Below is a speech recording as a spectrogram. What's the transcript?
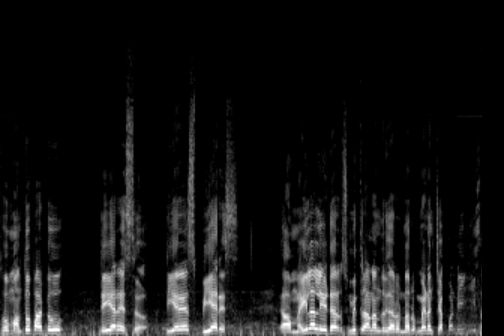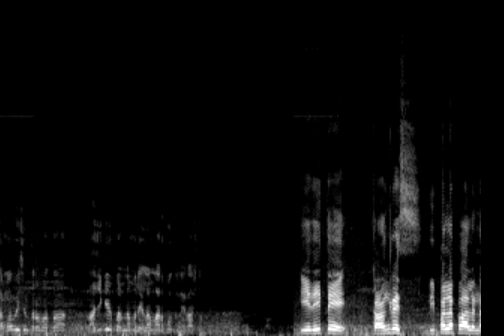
సో మనతో పాటు టీఆర్ఎస్ టీఆర్ఎస్ బీఆర్ఎస్ మహిళా లీడర్ సుమిత్ర ఆనంద్ గారు ఉన్నారు. మేడం చెప్పండి ఈ సమావేశం తర్వాత రాజకీయ పరిణామాలు ఎలా మారబోతున్నాయి రాష్ట్రం? ఏదైతే కాంగ్రెస్ విఫల పాలన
